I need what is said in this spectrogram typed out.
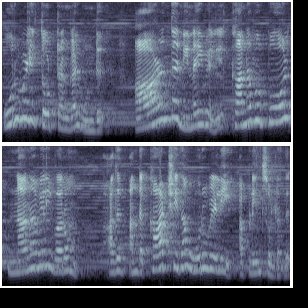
உருவெளி தோற்றங்கள் உண்டு. ஆழ்ந்த நினைவில் கனவு போல் நனவில் வரும் அது அந்த காட்சி தான் உருவெளி அப்படின்னு சொல்றது.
